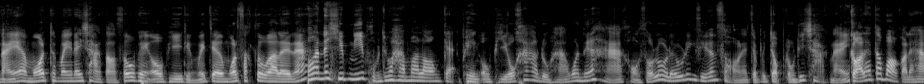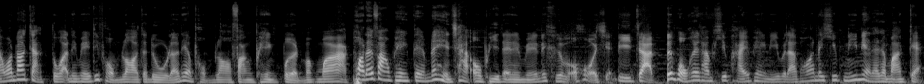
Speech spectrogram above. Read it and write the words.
ไหนอะมดทำไมในฉากต่อสู้เพลง OP ถึงไม่เจอมดสักตัวเลยนะ เพราะว่าในคลิปนี้ผมจะพามาลองแกะเพลง OP คร่าวๆดูฮะว่าเนื้อหาของ Solo Leveling Season 2เนี่ยจะไปจบตรงที่ฉากไหน ก่อนแรกต้องบอกก่อนเลยฮะว่านอกจากตัวอนิเมะที่ผมรอจะดูแล้วเนี่ยผมรอฟังเพลงเปิดมาก ๆ พอได้ฟังเพลงเต็มได้เห็นฉาก OP ในอนิเมะนี่คือแบบโอ้โหเชี่ยดีจัด ซึ่งผมเคยทำคลิปไฮป์เพลงนี้ไปแล้วเพราะว่าในคลิปนี้เนี่ยเราจะมาแกะ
